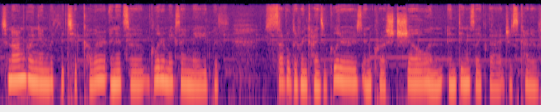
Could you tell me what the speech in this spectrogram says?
So now I'm going in with the tip color and it's a glitter mix I made with several different kinds of glitters and crushed shell and, and things like that. Just kind of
